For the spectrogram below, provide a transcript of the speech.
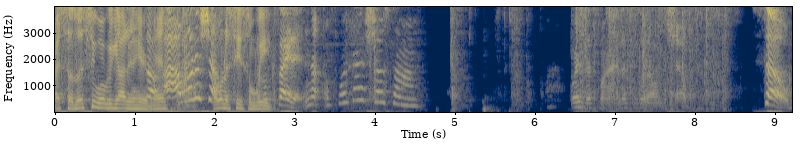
Right, so let's see what we got in here, So man. I, want to show. I want to see some I'm excited. No, we're gonna show some. Where's this one at? This is what I want to show. So,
